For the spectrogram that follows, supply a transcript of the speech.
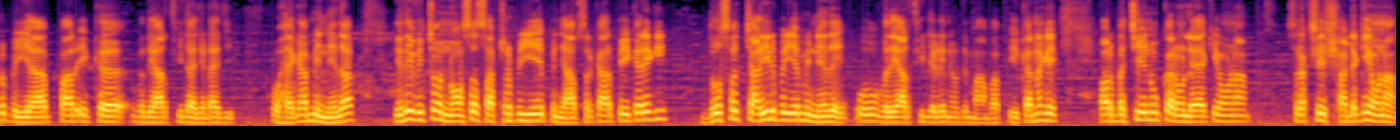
ਰੁਪਈਆ ਪਰ ਇੱਕ ਵਿਦਿਆਰਥੀ ਦਾ ਜਿਹੜਾ ਜੀ ਉਹ ਹੈਗਾ ਮਹੀਨੇ ਦਾ। ਜਿਹਦੇ ਵਿੱਚੋਂ 960 ਰੁਪਏ ਪੰਜਾਬ ਸਰਕਾਰ ਪੇ ਕਰੇਗੀ 240 ਰੁਪਏ ਮਹੀਨੇ ਦੇ ਉਹ ਵਿਦਿਆਰਥੀ ਜਿਹੜੇ ਨੇ ਉਹਦੇ ਮਾਪੇ ਪੇ ਕਰਨਗੇ। ਔਰ ਬੱਚੇ ਨੂੰ ਘਰੋਂ ਲੈ ਕੇ ਆਉਣਾ ਸੁਰੱਖਿਅਤ ਛੱਡ ਕੇ ਆਉਣਾ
